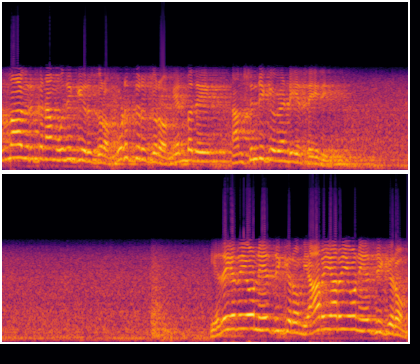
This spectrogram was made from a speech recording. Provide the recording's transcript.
அல்லாவிற்கு நாம் ஒதுக்கி இருக்கிறோம் கொடுத்திருக்கிறோம் என்பது நாம் சிந்திக்க வேண்டிய செய்தி. எதை எதையோ நேசிக்கிறோம் யாரை யாரையோ நேசிக்கிறோம்.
